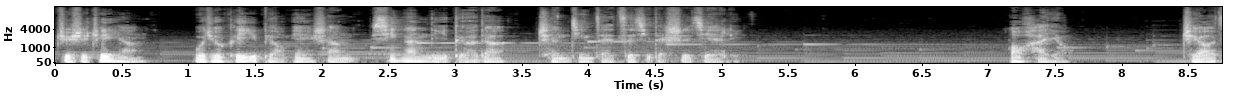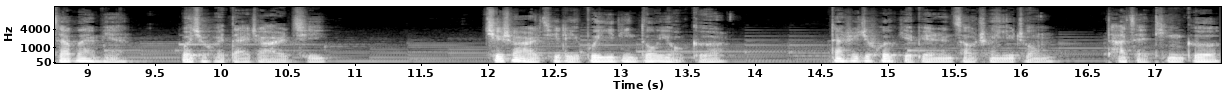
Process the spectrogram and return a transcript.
只是这样，我就可以表面上心安理得的沉浸在自己的世界里。哦，还有，只要在外面，我就会戴着耳机。其实耳机里不一定都有歌，但是就会给别人造成一种。他在听歌，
